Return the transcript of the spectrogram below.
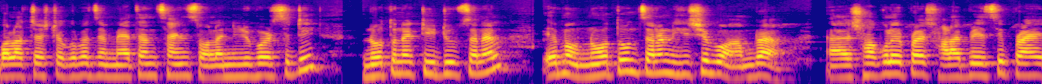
বলার চেষ্টা করবা যে math and science online university নতুন একটি ইউটিউব চ্যানেল এবং নতুন চ্যানেল হিসেবেও আমরা সকলের প্রায় সাড়া পেয়েছি, প্রায়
